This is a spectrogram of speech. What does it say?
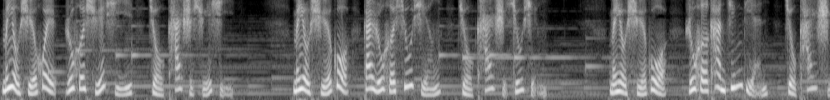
没有学会如何学习就开始学习，没有学过该如何修行就开始修行，没有学过如何看经典就开始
